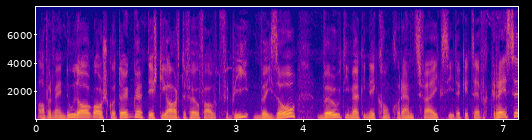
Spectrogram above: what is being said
Aber wenn du da gehst, düngen, dann ist die Artenvielfalt vorbei. Wieso? Weil die nicht konkurrenzfähig sind. Da gibt es einfach Gräser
